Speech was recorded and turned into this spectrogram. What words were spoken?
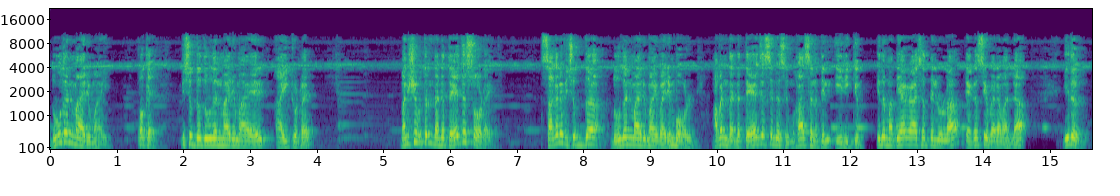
ദൂതന്മാരുമായി. ഓക്കെ വിശുദ്ധ ദൂതന്മാരുമായി ആയിക്കോട്ടെ. മനുഷ്യപുത്രൻ തന്റെ തേജസ്സോടെ സകല വിശുദ്ധ ദൂതന്മാരുമായി വരുമ്പോൾ അവൻ തന്റെ തേജസ്സിന്റെ സിംഹാസനത്തിൽ ഇരിക്കും. ഇത് മധ്യാകാശത്തിലുള്ള രഹസ്യപരമല്ല ഇത്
